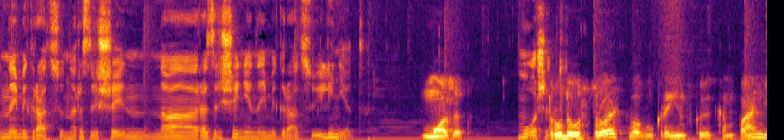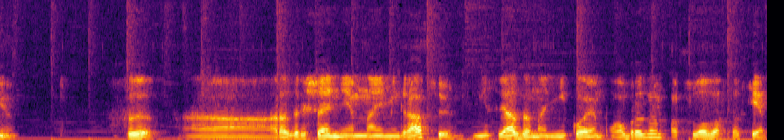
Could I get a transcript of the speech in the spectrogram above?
на иммиграцию, на разрешение, на разрешение на иммиграцию или нет? Может. Может. Трудоустройство в украинскую компанию с э, разрешением на иммиграцию не связано никоим образом от слова совсем.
